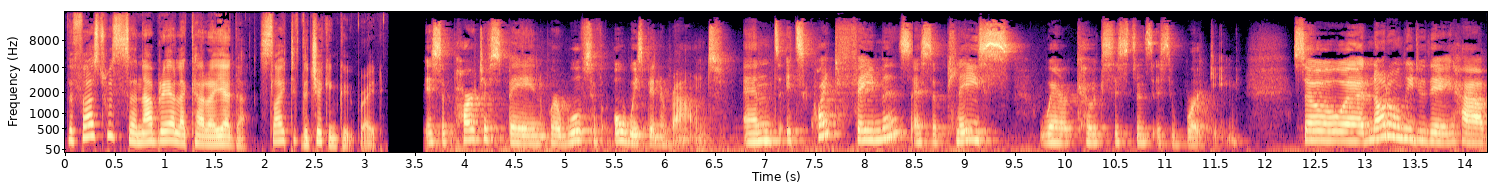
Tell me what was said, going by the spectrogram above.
The first was Sanabria la Carballeda, site of the chicken coop raid It's a part of Spain where wolves have always been around. And it's quite famous as a place where coexistence is working. So, uh, not only do they have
